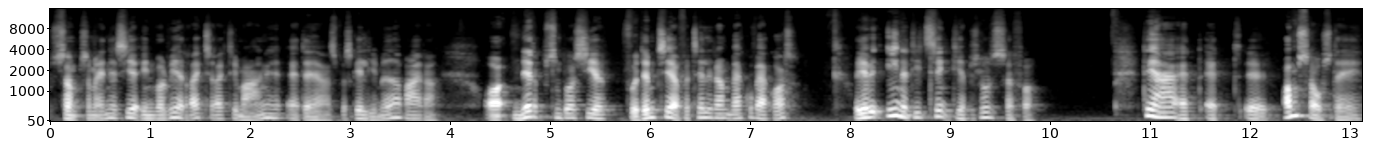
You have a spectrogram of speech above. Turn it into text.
som, som Anja siger, involveret rigtig, rigtig mange af deres forskellige medarbejdere. Og netop, som du også siger, få dem til at fortælle lidt om, hvad kunne være godt. Og jeg ved, en af de ting, de har besluttet sig for, det er, at, at øh, omsorgsdage,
